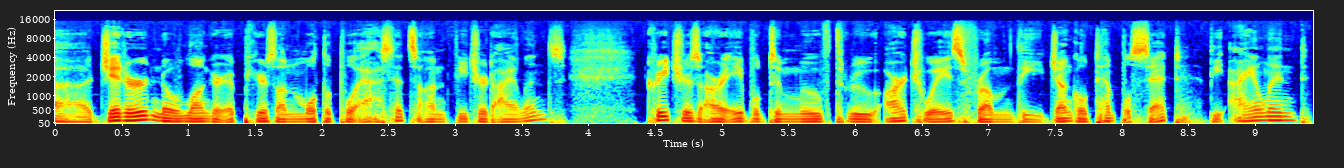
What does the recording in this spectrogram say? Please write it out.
uh, jitter no longer appears on multiple assets on featured islands. Creatures are able to move through archways from the jungle temple set. The island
